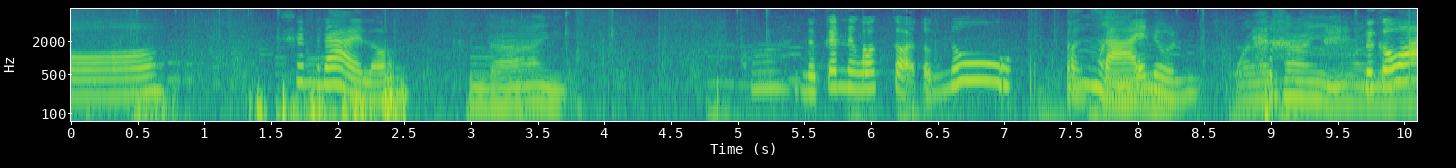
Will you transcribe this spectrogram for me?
อขึ้นไม่ได้เหรอ ขึ้นได้อ๋อหนูก็นึกว่าเกาะตรงนู้น ฝั่งซ้ายหนุนไว้ไม่ใช่หนูก็ว่า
